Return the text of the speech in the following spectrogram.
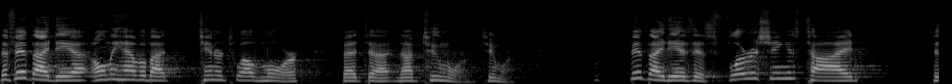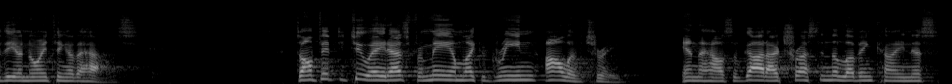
The fifth idea, only have about 10 or 12 more, but uh, no, two more, two more. Fifth idea is this flourishing is tied to the anointing of the house. Psalm 52 8, as for me, I'm like a green olive tree in the house of God. I trust in the loving kindness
